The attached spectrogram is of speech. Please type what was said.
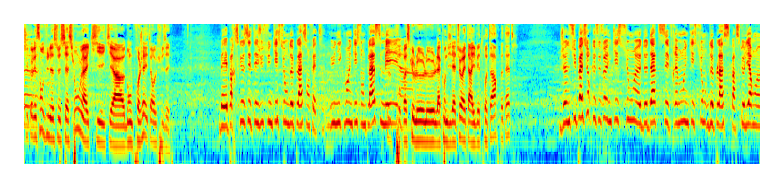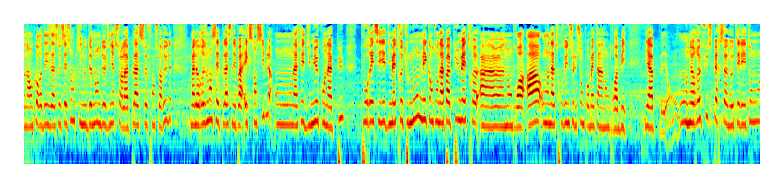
J'ai connaissance d'une association qui, qui a, dont le projet a été refusé. Mais parce que c'était juste une question de place en fait, uniquement une question de place. Mais parce que le, la candidature est arrivée trop tard peut-être? Je ne suis pas sûr que ce soit une question euh, de date, c'est vraiment une question de place. Parce que là, on a encore des associations qui nous demandent de venir sur la place François Rude. Malheureusement, cette place n'est pas extensible. On a fait du mieux qu'on a pu pour essayer d'y mettre tout le monde. Mais quand on n'a pas pu mettre un endroit A, on a trouvé une solution pour mettre un endroit B. On ne refuse personne au Téléthon.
